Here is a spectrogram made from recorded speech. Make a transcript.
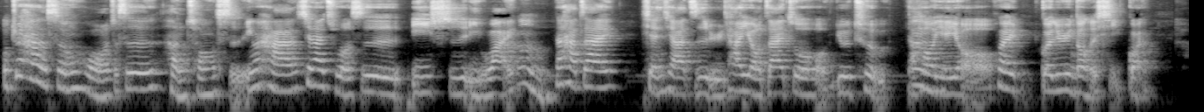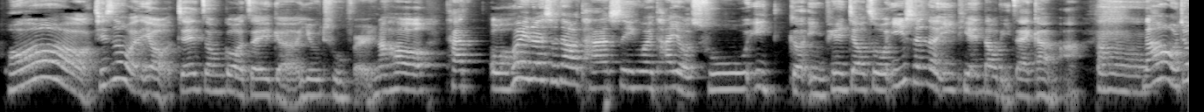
我觉得他的生活就是很充实，因为他现在除了是医师以外，嗯，那他在闲暇之余，他有在做 YouTube，然后也有会规律运动的习惯。哦，其实我有追踪过这个 YouTuber，然后他我会认识到他是因为他有出一个影片叫做《医生的一天到底在干嘛》，嗯，然后我就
